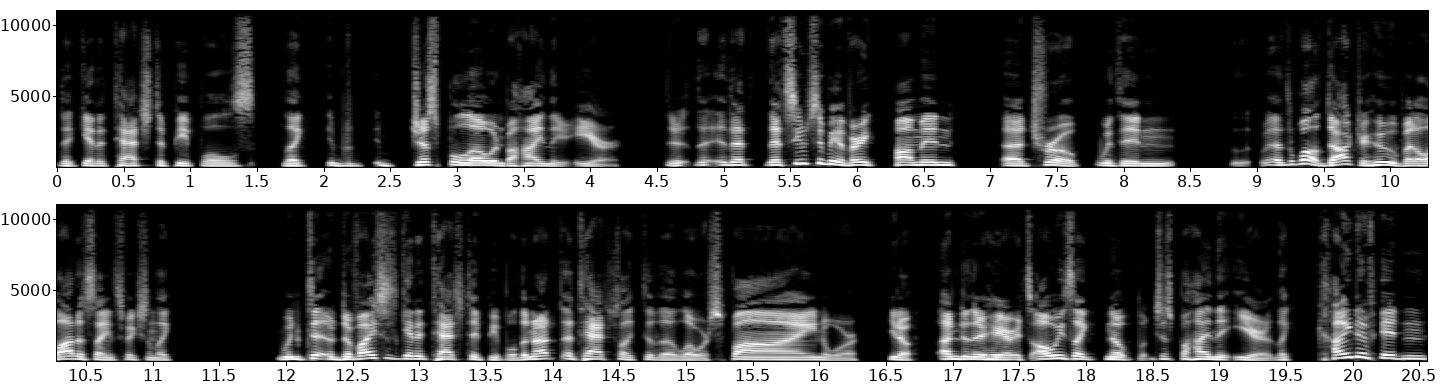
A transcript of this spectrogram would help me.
that get attached to people's like just below and behind the ear. That that seems to be a very common uh, trope within uh, well Doctor Who, but a lot of science fiction. Like when de- devices get attached to people, they're not attached like to the lower spine or you know under their hair. It's always like no, but just behind the ear, like kind of hidden,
